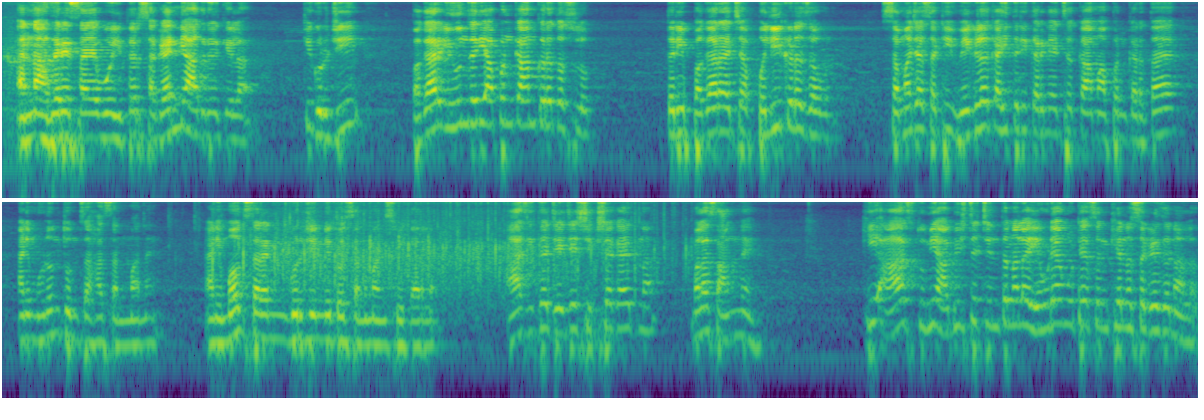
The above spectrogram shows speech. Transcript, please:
अण्णा हजारे साहेब व इतर सगळ्यांनी आग्रह केला की गुरुजी पगार लिहून जरी आपण काम करत असलो तरी पगाराच्या पलीकडं जाऊन समाजासाठी वेगळं काहीतरी करण्याचं काम आपण करताय आणि म्हणून तुमचा हा सन्मान आहे. आणि मग सरांनी गुरुजींनी तो सन्मान स्वीकारला. आज इथं जे जे शिक्षक आहेत ना मला सांगणं आहे की आज तुम्ही अभिष्ट चिंतनाला एवढ्या मोठ्या संख्येनं सगळेजण आलात.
